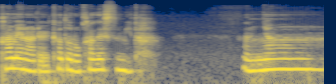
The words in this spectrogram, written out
카메라를 켜도록 하겠습니다. 안녕.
